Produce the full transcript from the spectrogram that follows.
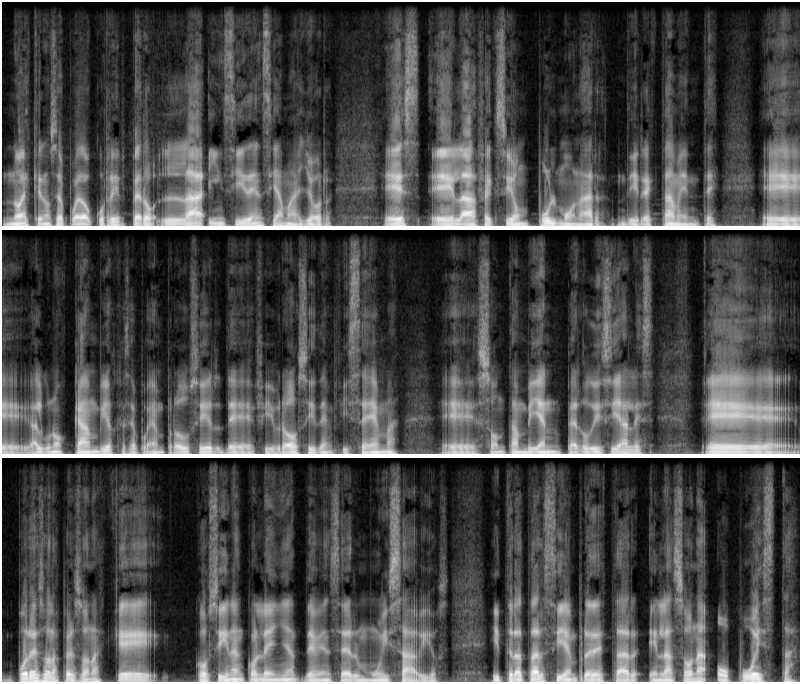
no es que no se pueda ocurrir, pero la incidencia mayor es eh, la afección pulmonar directamente. Eh, algunos cambios que se pueden producir de fibrosis, de enfisema, eh, son también perjudiciales. por eso las personas que cocinan con leña deben ser muy sabios y tratar siempre de estar en la zona opuesta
